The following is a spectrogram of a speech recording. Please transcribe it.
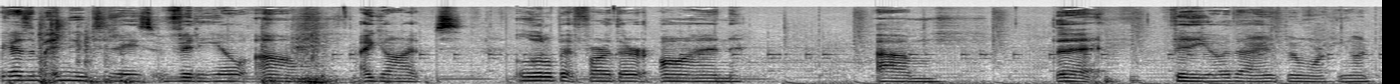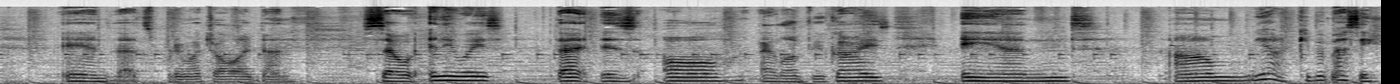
Guys, I'm ending today's video. Um, I got a little bit farther on um, the video that I've been working on, and that's pretty much all I've done. So anyways, that is all. I love you guys, and um, yeah, keep it messy.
